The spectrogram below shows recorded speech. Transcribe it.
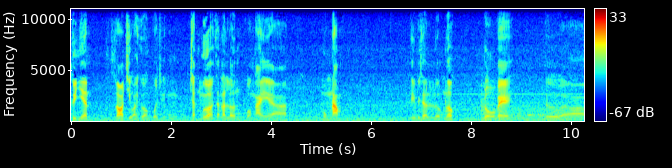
Tuy nhiên do chịu ảnh hưởng của trận mưa rất là lớn của ngày à, mùng 5 thì bây giờ lượng nước đổ về từ à,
